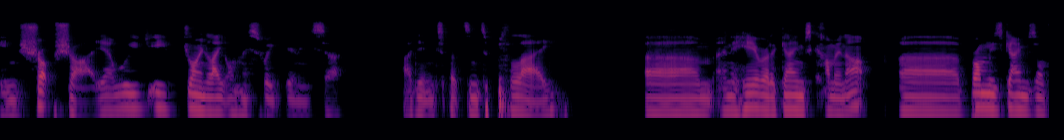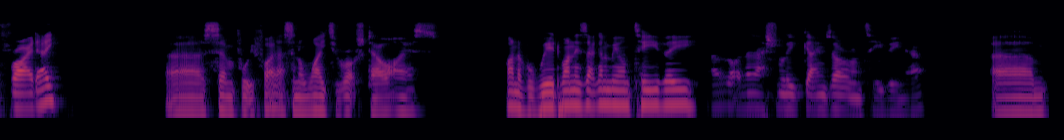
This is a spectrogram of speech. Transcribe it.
in Shropshire. Yeah, we, he joined late on this week, didn't he? So I didn't expect him to play. Um, and here are the games coming up. Uh, Bromley's game is on Friday, uh, 7:45. That's an away to Rochdale. I kind of a weird one. Is that going to be on TV? A lot of the National League games are on TV now. Um,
